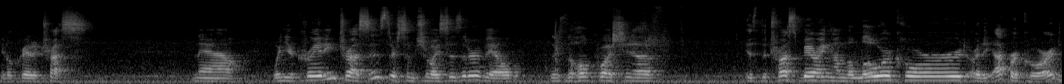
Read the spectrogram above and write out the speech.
It'll create a truss. Now, when you're creating trusses, there's some choices that are available. There's the whole question of, is the truss bearing on the lower chord or the upper chord?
